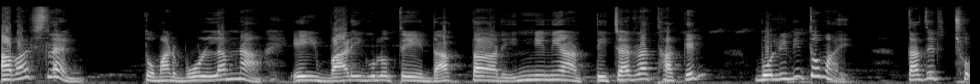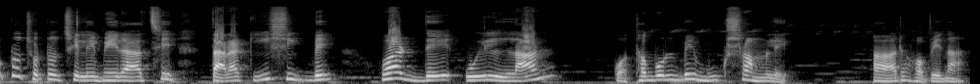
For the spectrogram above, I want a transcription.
আবার স্ল্যাং তোমার বললাম না, এই বাড়িগুলোতে ডাক্তার ইঞ্জিনিয়ার টিচাররা থাকেন? বলিনি তোমায়। তাদের ছোট ছোট ছেলে মেয়েরা আছে, তারা কি শিখবে? হোয়াট দে উইল লার্ন কথা বলবে, মুখ সামলে। আর হবে না।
